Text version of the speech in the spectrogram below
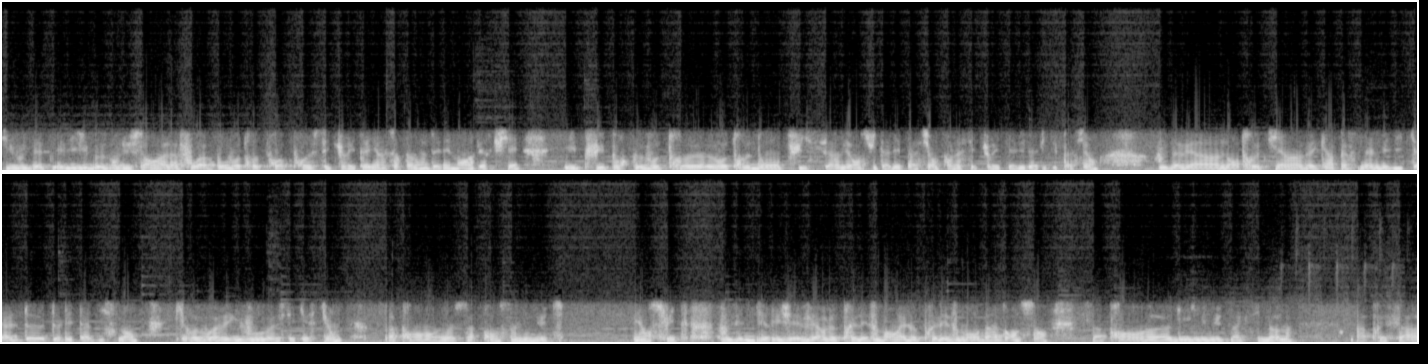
si vous êtes éligible au don du sang, à la fois pour votre propre sécurité, il y a un certain nombre d'éléments à vérifier, et puis pour que votre, votre don puisse servir ensuite à des patients pour la sécurité vis-à-vis du patient. Vous avez un entretien avec un personnel médical de, l'établissement qui revoit avec vous euh, ces questions. Ça prend, euh, ça prend cinq minutes. Et ensuite, vous êtes dirigé vers le prélèvement. Et le prélèvement d'un don de sang, ça prend euh, 12 minutes maximum. Après ça,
